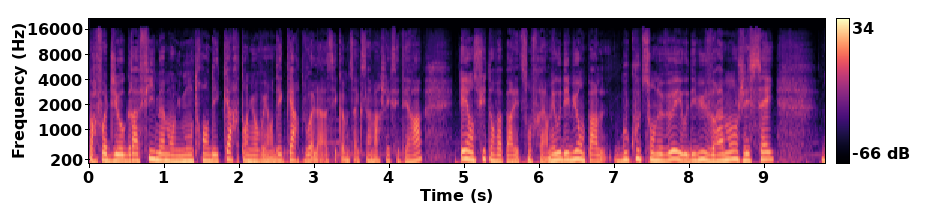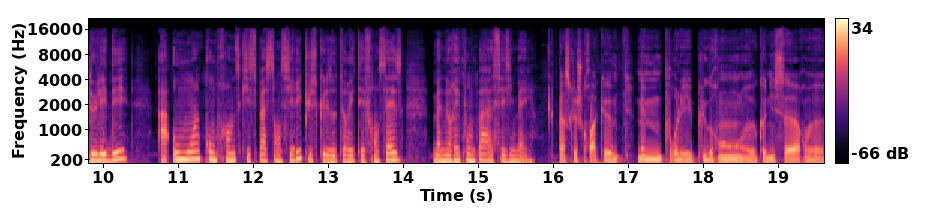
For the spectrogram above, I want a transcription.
parfois de géographie, même en lui montrant des cartes, en lui envoyant des cartes. Voilà, c'est comme ça que ça marche, etc. Et ensuite, on va parler de son frère. Mais au début, on parle beaucoup de son neveu. Et au début, vraiment, j'essaye de l'aider à au moins comprendre ce qui se passe en Syrie, puisque les autorités françaises bah, ne répondent pas à ces emails. Parce que je crois que même pour les plus grands euh, connaisseurs euh,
